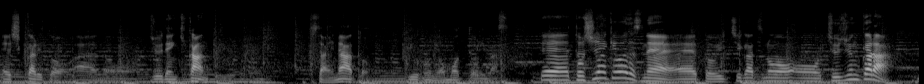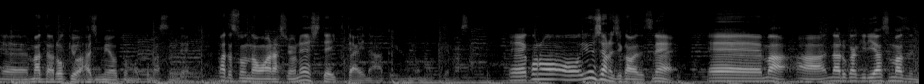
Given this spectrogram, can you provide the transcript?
え、しっかりとあの充電期間というふうにしたいなというふうに思っております。で年明けはですね、えー、と1月の中旬から、えー、またロケを始めようと思ってますんでまたそんなお話をねしていきたいなというふうに思ってます、えー、この勇者の時間はですね、えー、まあなる限り休まずに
